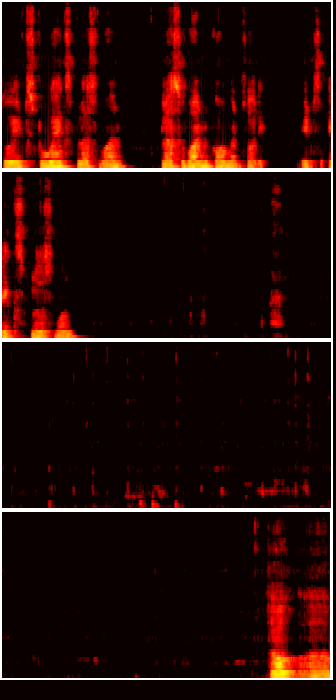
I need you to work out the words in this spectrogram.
so it's 2x plus 1 plus 1 common sorry. It's x plus 1 so uh,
